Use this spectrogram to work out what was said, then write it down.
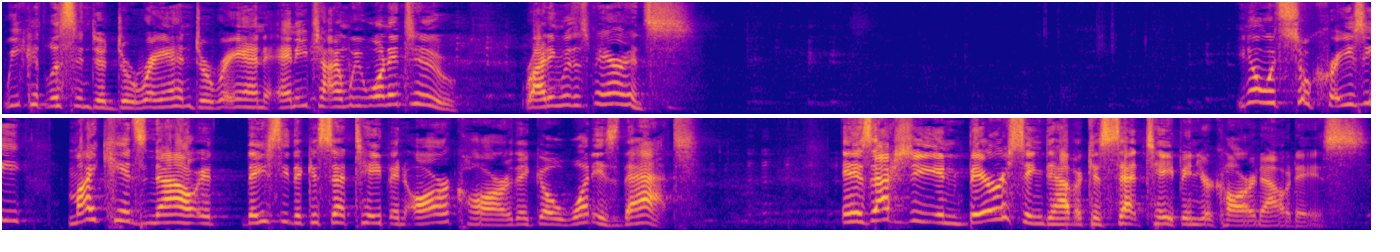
We could listen to Duran Duran anytime we wanted to, riding with his parents. You know what's so crazy? My kids now, if they see the cassette tape in our car, they go, What is that? And it's actually embarrassing to have a cassette tape in your car nowadays.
